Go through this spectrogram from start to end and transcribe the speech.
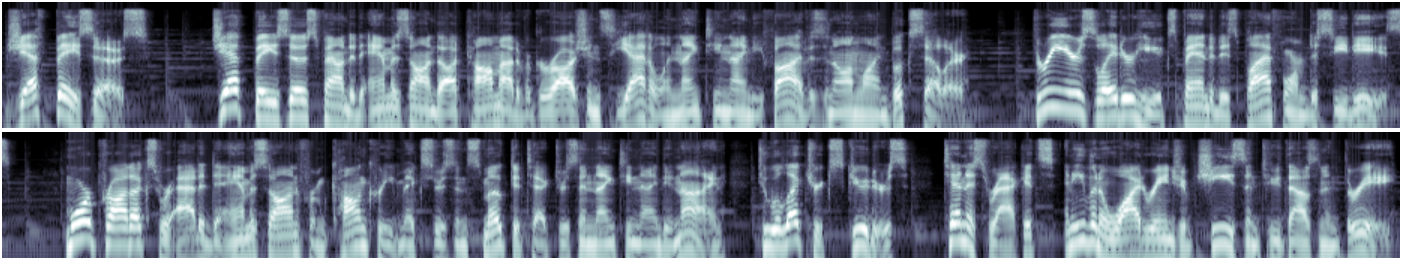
Jeff Bezos Jeff Bezos founded Amazon.com out of a garage in Seattle in 1995 as an online bookseller. Three years later, he expanded his platform to CDs. More products were added to Amazon from concrete mixers and smoke detectors in 1999 to electric scooters, tennis rackets, and even a wide range of cheese in 2003.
